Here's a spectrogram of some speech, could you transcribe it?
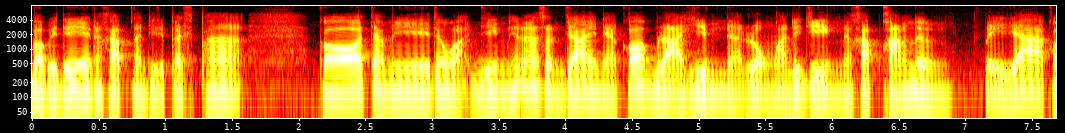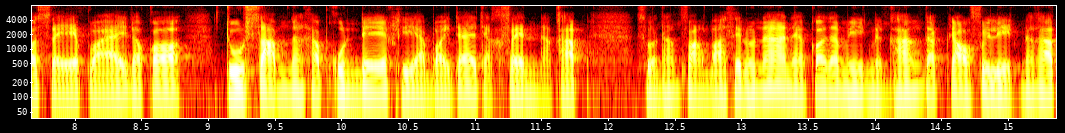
บาเบเดนะครับในที่ 85 ก็จะมีจังหวะยิงที่น่าสนใจเนี่ยก็บราฮิมเนี่ยลงมาได้ยิงนะครับครั้งหนึ่งเปย่าก็เซฟไว้ แล้วก็จูดซ้ำนะครับคุณเด้เคลียร์บอยได้จากเส้นนะครับส่วนทางฝั่งบาร์เซโลนาเนี่ยก็จะมีอีกหนึ่งครั้งจากเจาฟิลิกนะครับ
